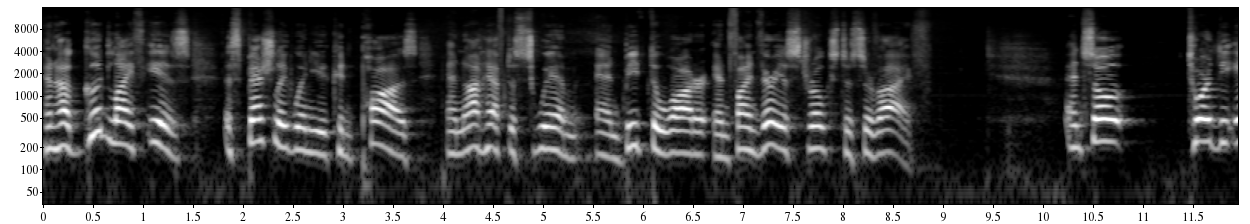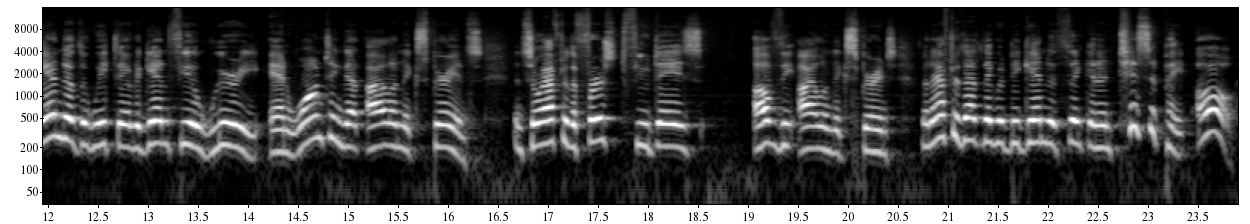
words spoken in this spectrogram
and how good life is, especially when you can pause and not have to swim and beat the water and find various strokes to survive. And so, toward the end of the week, they would again feel weary and wanting that island experience. And so, after the first few days of the island experience, then after that they would begin to think and anticipate, oh,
